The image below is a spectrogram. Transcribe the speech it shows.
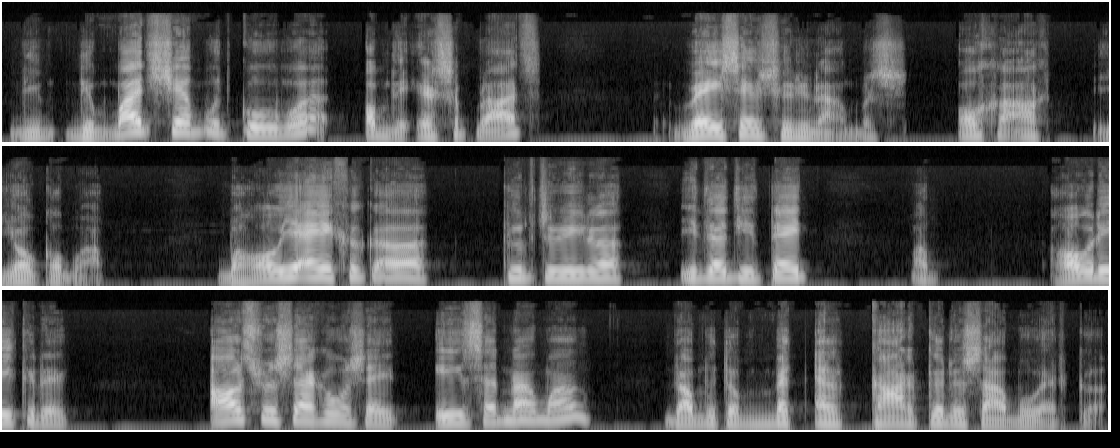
Die, die mindset moet komen op de eerste plaats. Wij zijn Surinamers, ongeacht jouw op. Behoud je eigen uh, culturele identiteit, maar hou rekening. Als we zeggen we zijn eens en man, dan moeten we met elkaar kunnen samenwerken.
